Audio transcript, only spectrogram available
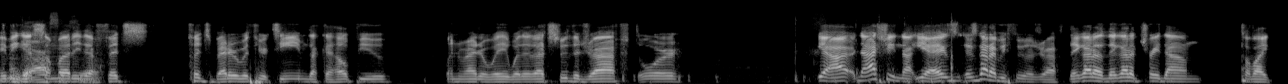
Maybe And get get somebody assets, that fits fits better with your team that can help you win right away, whether that's through the draft or yeah, I, actually not. Yeah, it's, it's got to be through the draft. They gotta they gotta trade down to like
